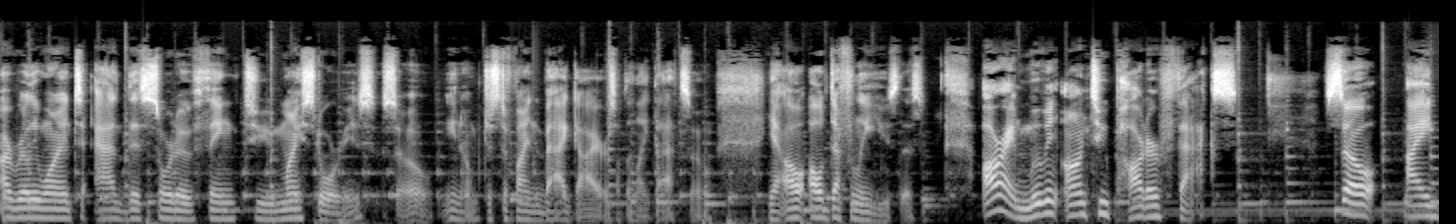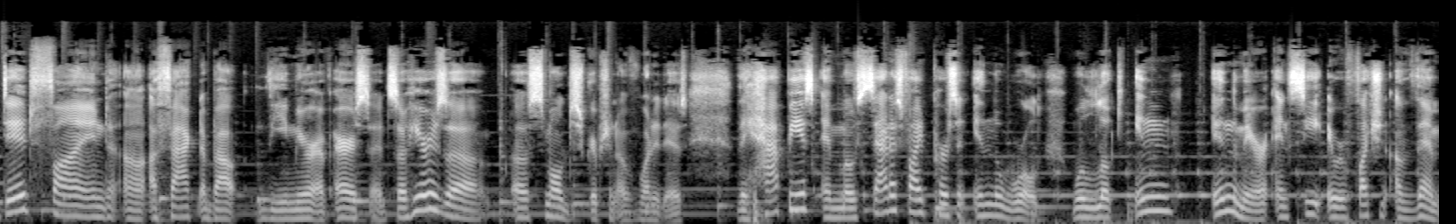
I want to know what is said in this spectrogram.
I really wanted to add this sort of thing to my stories. So, you know, just to find the bad guy or something like that. So, yeah, I'll, I'll definitely use this. All right, moving on to Potter facts. So, I did find uh, a fact about the Mirror of Erised. So, here's a, a small description of what it is. The happiest and most satisfied person in the world will look in in the mirror and see a reflection of them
